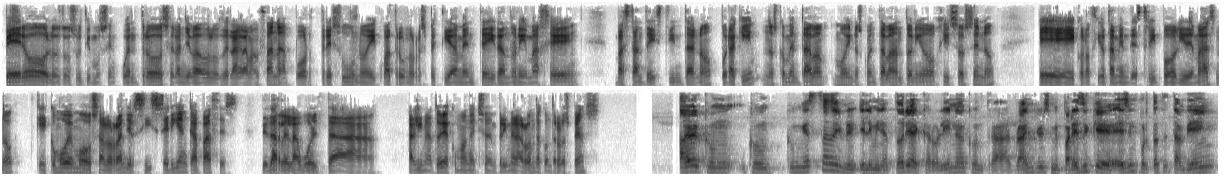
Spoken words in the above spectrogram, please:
pero los dos últimos encuentros se lo han llevado los de la Gran Manzana por 3-1 y 4-1 respectivamente y dando una imagen bastante distinta, ¿no? Por aquí nos comentaba, muy, nos comentaba Antonio Gil ¿no? Eh, conocido también de Streetball y demás, ¿no? Que cómo vemos a los Rangers, si serían capaces de darle la vuelta a la eliminatoria como han hecho en primera ronda contra los Pens. A ver, con, con, con, esta eliminatoria de Carolina contra Rangers, me parece que es importante también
